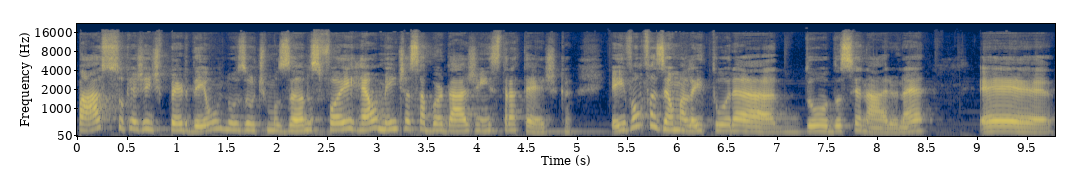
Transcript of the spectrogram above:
passo que a gente perdeu nos últimos anos foi realmente essa abordagem estratégica. E aí vamos fazer uma leitura do, do cenário, né? É,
